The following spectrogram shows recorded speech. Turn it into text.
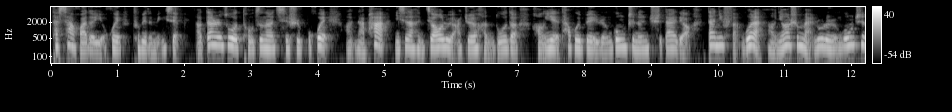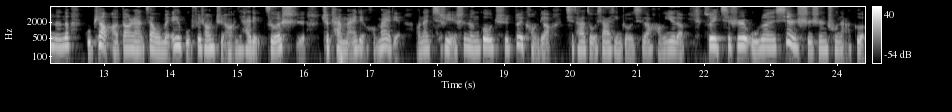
它下滑的也会特别的明显。啊，但是做投资呢，其实不会啊，哪怕你现在很焦虑啊，觉得很多的行业它会被人工智能取代掉，但你反过来啊，你要是买入了人工智能的股票啊，当然在我们 A 股非常卷啊，你还得择时去看买点和卖点啊，那其实也是能够去对抗掉其他走下行周期的行业的。所以其实无论现实身处哪个，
